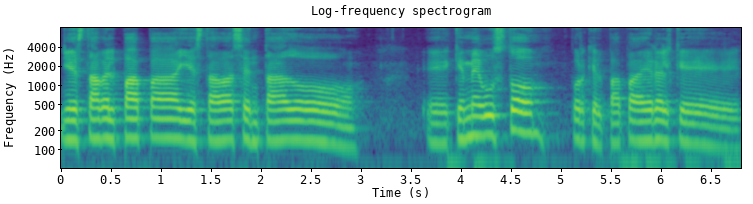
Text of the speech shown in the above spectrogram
y estaba el Papa y estaba sentado, eh, que me gustó, porque el Papa era el que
